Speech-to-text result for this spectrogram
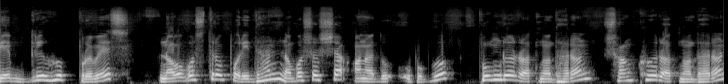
দেবগৃহ প্রবেশ, নববস্ত্র পরিধান, নবশস্যা অনাদু উপভোগ পুঙ্গ্র রত্নধারণ শঙ্খ রত্নধারণ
